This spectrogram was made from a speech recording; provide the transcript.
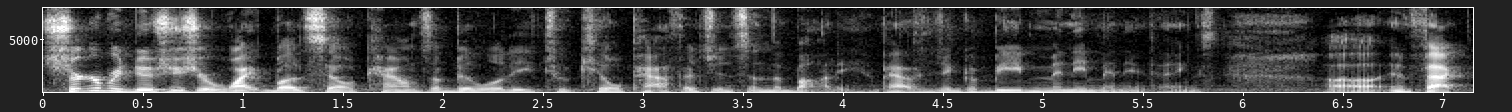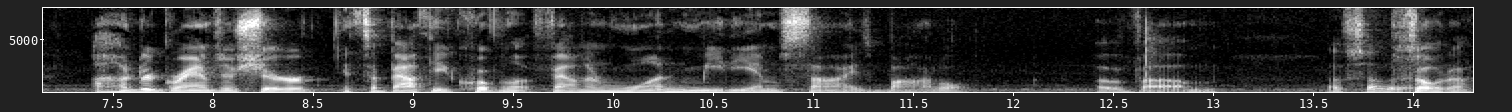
sugar reduces your white blood cell count's ability to kill pathogens in the body. A pathogen could be many, many things. Uh, in fact, 100 grams of sugar, it's about the equivalent found in one medium-sized bottle of um, Of soda. soda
